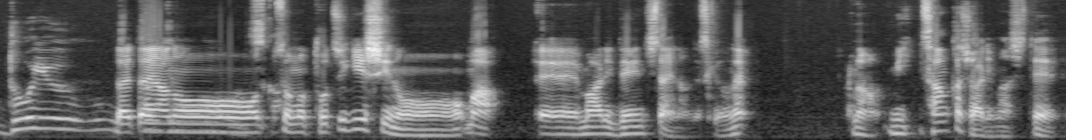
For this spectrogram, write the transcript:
どういう大体あのその栃木市の、まあ、えー周り田地帯なんですけどね。まあ、み3カ所ありまして、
